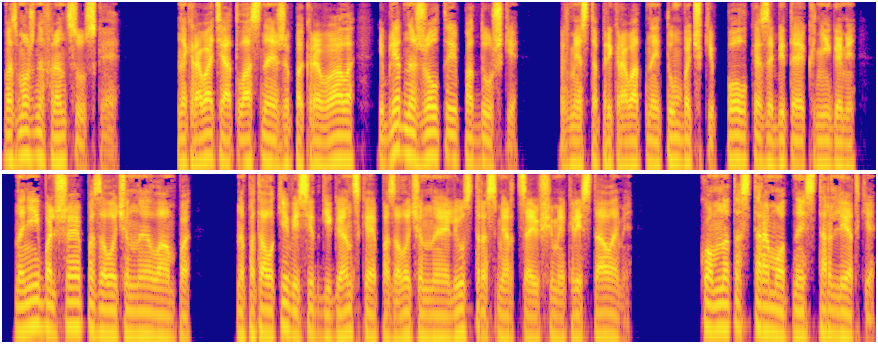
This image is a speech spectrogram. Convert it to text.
возможно, французское. На кровати атласное же покрывало и бледно-желтые подушки. Вместо прикроватной тумбочки полка, забитая книгами. На ней большая позолоченная лампа. На потолке висит гигантская позолоченная люстра с мерцающими кристаллами. Комната старомодной старлетки.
